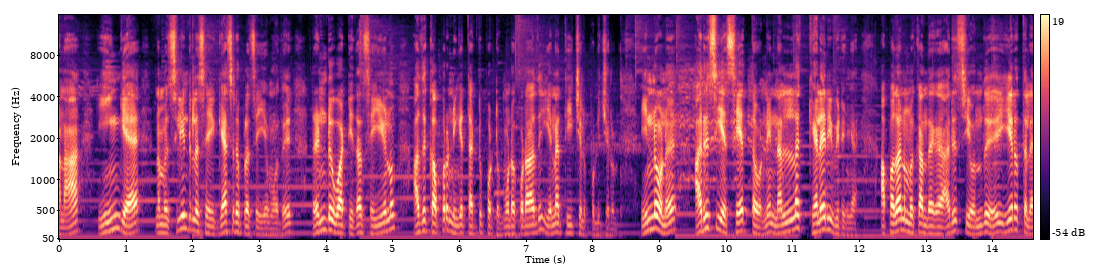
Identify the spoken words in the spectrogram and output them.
ஆனால் இங்கே நம்ம சிலிண்டரில் செய் கேஸ் அடுப்பில் செய்யும் போது ரெண்டு வாட்டி தான் செய்யணும். அதுக்கப்புறம் நீங்கள் தட்டு போட்டு மூடக்கூடாது ஏன்னா தீச்சல் பிடிச்சிடும் இன்னொன்று அரிசியை சேர்த்த உடனே நல்லா கிளறி விடுங்க. அப்போ தான் நமக்கு அந்த அரிசி வந்து ஈரத்தில்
